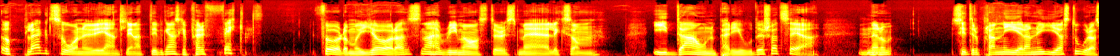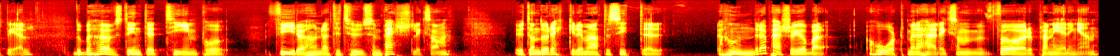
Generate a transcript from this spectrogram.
upplagd så nu egentligen att det är ganska perfekt för dem att göra såna här remasters med liksom i down-perioder så att säga. När de sitter och planerar nya stora spel, då behövs det inte ett team på 400 till 1000 pers liksom. Utan då räcker det med att det sitter 100 pers och jobbar hårt med det här liksom för planeringen.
